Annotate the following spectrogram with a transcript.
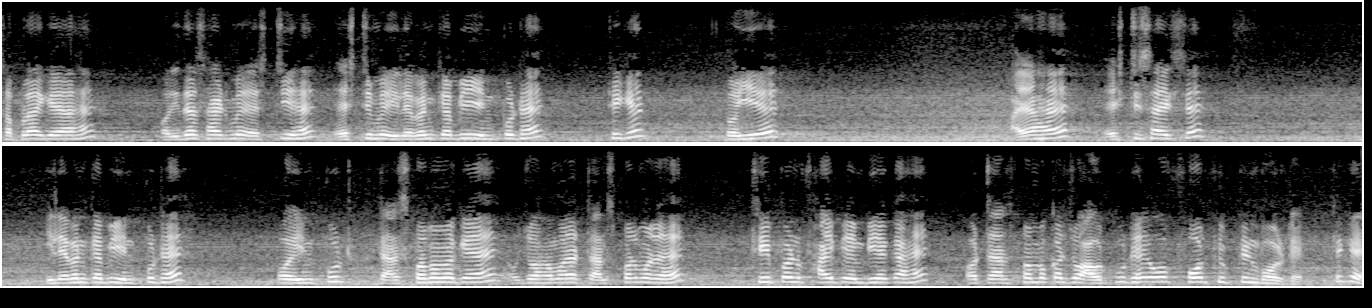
सप्लाई गया है। और इधर साइड में एसटी है। एसटी में 11 का भी इनपुट है, ठीक है? तो ये आया है एसटी साइड से। 11 का भी इनपुट है। और इनपुट ट्रांसफार्मर में गया है। और जो हमारा ट्रांसफार्मर है 3.5 पॉइंट का है। और ट्रांसफार्मर का जो आउटपुट है, वो 415 वोल्ट है, ठीक है?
